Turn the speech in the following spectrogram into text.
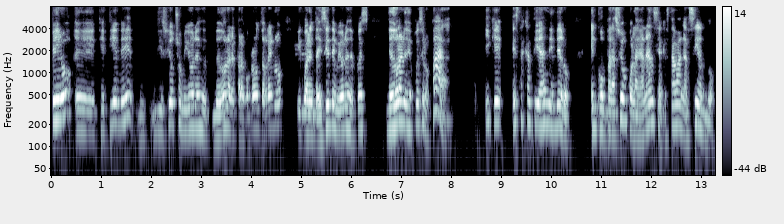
pero eh, que tiene 18 millones de, dólares para comprar un terreno y 47 millones después de dólares después se los pagan. Y que estas cantidades de dinero, en comparación con la ganancia que estaban haciendo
